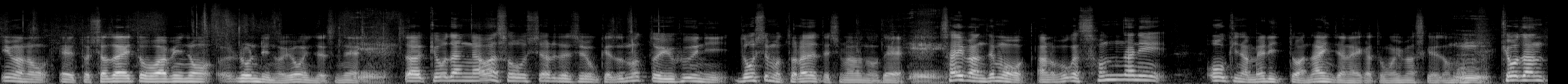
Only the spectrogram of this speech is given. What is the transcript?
今の、えっと、謝罪とお詫びの論理のようにですね、えそれは教団側はそうおっしゃるでしょうけどもというふうにどうしても捉えてしまうので、ええ。裁判でもあの僕はそんなに大きなメリットはないんじゃないかと思いますけれども、うん。教団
